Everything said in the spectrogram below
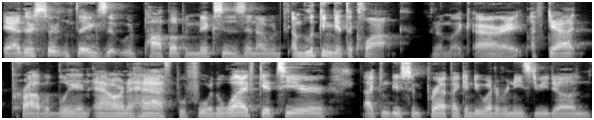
yeah, there's certain things that would pop up in mixes, and I would I'm looking at the clock, and I'm like, all right, I've got probably an hour and a half before the wife gets here. I can do some prep. I can do whatever needs to be done.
